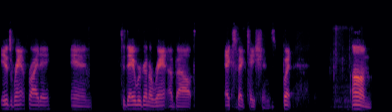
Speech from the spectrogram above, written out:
it's Rant Friday, and today we're gonna rant about expectations, but um,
